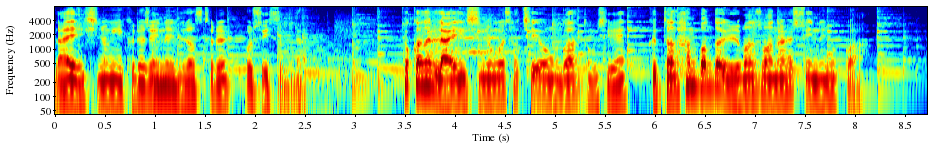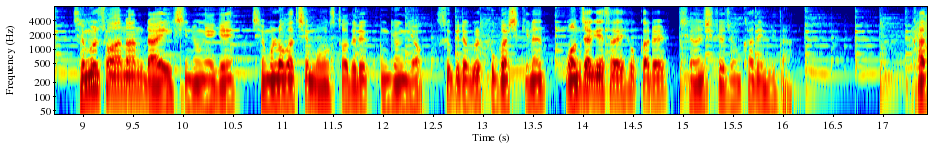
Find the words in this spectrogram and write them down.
라의 익신용이 그려져 있는 일러스트를 볼 수 있습니다. 효과는 라의 익신용을 서치해온과 동시에 그 턴 한 번 더 일반 소환을 할 수 있는 효과 재물 소환한 라의 익신용에게 재물로 바친 몬스터들의 공격력, 수비력을 부과시키는 원작에서의 효과를 재현시켜준 카드입니다. 갓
